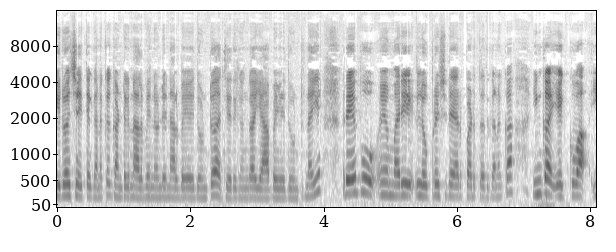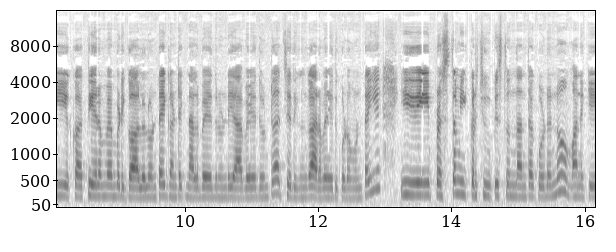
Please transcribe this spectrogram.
ఈ రోజు అయితే గనక గంటకు నలభై నుండి నలభై ఐదు ఉంటూ అత్యధికంగా యాభై ఐదు ఉంటున్నాయి. రేపు మరి లో ప్రెషర్ ఏర్పడుతుంది కనుక ఇంకా ఎక్కువ ఈ యొక్క తీరం వెంబడి గాలులు ఉంటాయి. గంటకి నలభై ఐదు నుండి యాభై ఐదు ఉంటూ అత్యధికంగా అరవై ఐదు కూడా ఉంటాయి. ఈ ప్రస్తుతం ఇక్కడ చూపిస్తుందంతా కూడాను మనకి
